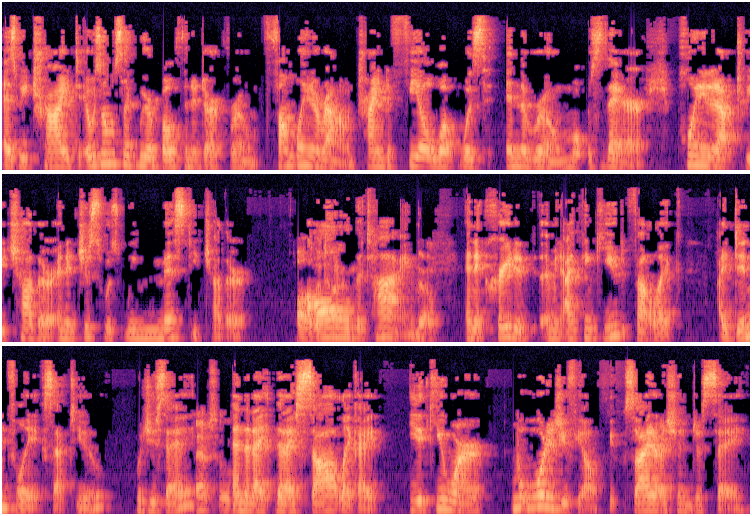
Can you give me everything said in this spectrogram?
as we tried to, it was almost like we were both in a dark room fumbling around trying to feel what was in the room what was there pointing it out to each other and it just was we missed each other All the all time. the time No. and it created i mean i think you felt like i didn't fully accept you would you say Absolutely. and that i that i saw like i you, you weren't wh- what did you feel so I, I shouldn't just say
